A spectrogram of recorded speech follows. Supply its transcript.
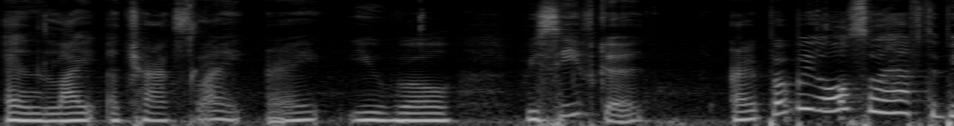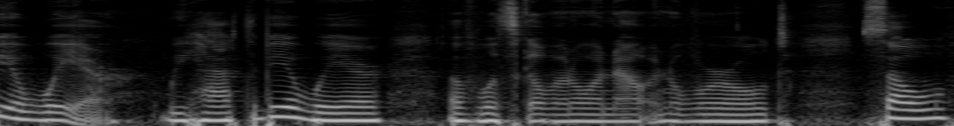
and light attracts light, right? You will receive good, right? But we also have to be aware. We have to be aware of what's going on out in the world. So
